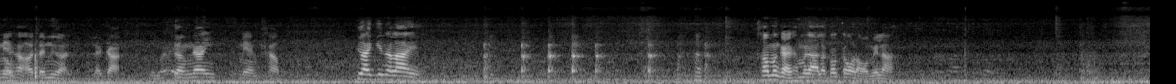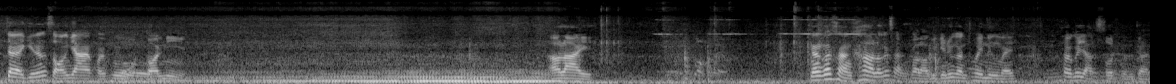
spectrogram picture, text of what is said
เนี่ยครับเอาแต่เนื้อแล้วก็เครื่องในแมนครับพี่ไรกินอะไรข้าวมันไก่ธรรมดาแล้วก็เกาเหลาไหมล่ะจะอยากกินทั้งสองอย่างหอยหูตอนนี้เอาอะไรงั้นก็สั่งข้าวแล้วก็สั่งเกาเหลาไปกินด้วยกันถ้วยหนึ่งไหมอืเขาก็อยากสดเหมือนกัน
